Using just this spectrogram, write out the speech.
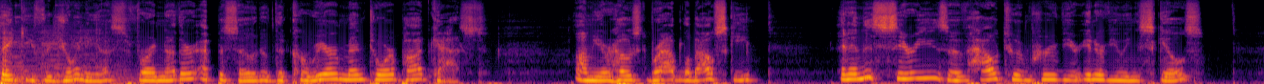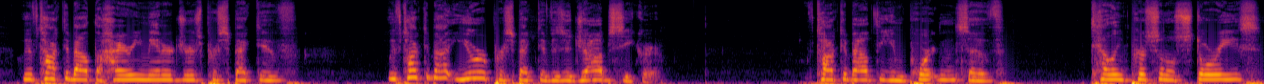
Thank you for joining us for another episode of the Career Mentor Podcast. I'm your host, Brad Lebowski, and in this series of how to improve your interviewing skills, we've talked about the hiring manager's perspective. We've talked about your perspective as a job seeker. We've talked about the importance of telling personal stories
